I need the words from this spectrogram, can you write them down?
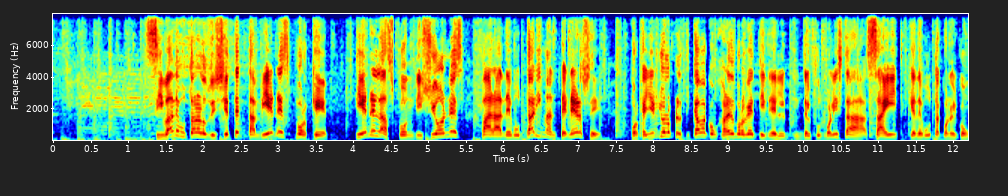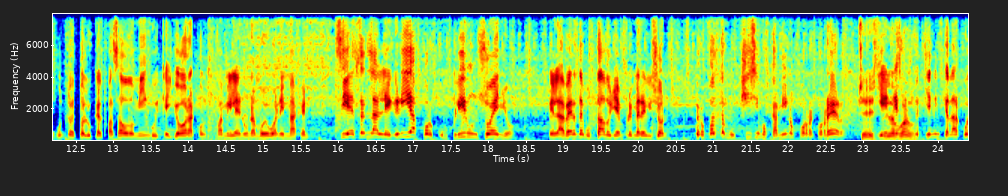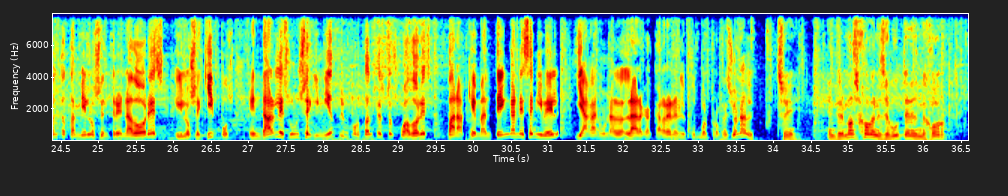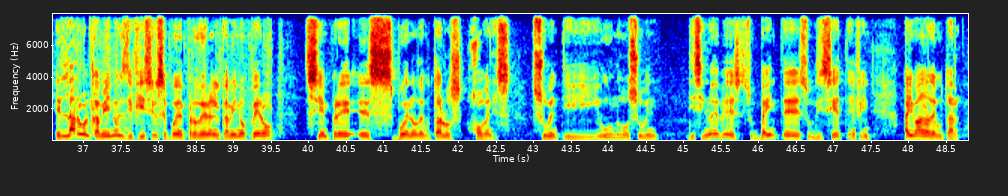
si va a debutar a los 17 también es porque tiene las condiciones para debutar y mantenerse. Porque ayer yo lo platicaba con Jared Borghetti, del, del, futbolista Said, que debuta con el conjunto de Toluca el pasado domingo y que llora con su familia en una muy buena imagen. Sí, esa es la alegría por cumplir un sueño el haber debutado ya en primera división, pero falta muchísimo camino por recorrer. y en eso se tienen que dar cuenta también los entrenadores y los equipos, en darles un seguimiento importante a estos jugadores para que mantengan ese nivel y hagan una larga carrera en el fútbol profesional. Sí, entre más jóvenes debuten es mejor. Es largo el camino, es difícil, se pueden perder en el camino, pero siempre es bueno debutar los jóvenes. Sub 21, sub 19, sub 20, sub 17, en fin ahí van a debutar.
